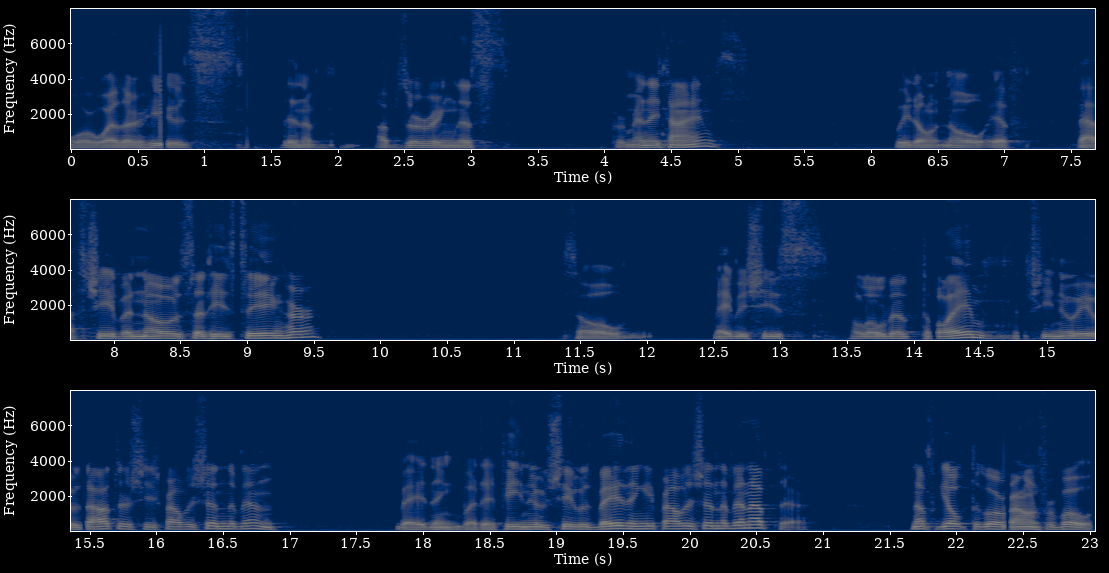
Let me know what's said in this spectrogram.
or whether he's been observing this for many times. We don't know if Bathsheba knows that he's seeing her. So maybe she's a little bit to blame. If she knew he was out there, she probably shouldn't have been bathing, but if he knew she was bathing, he probably shouldn't have been up there. Enough guilt to go around for both.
